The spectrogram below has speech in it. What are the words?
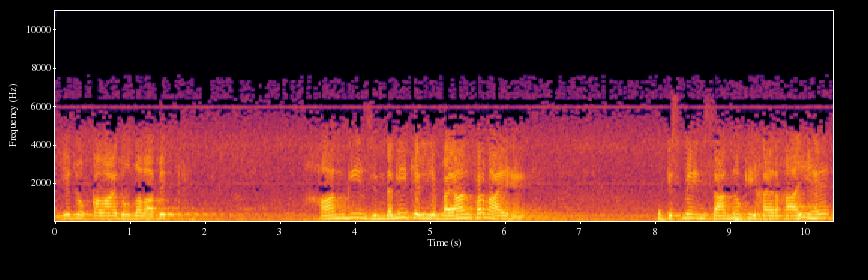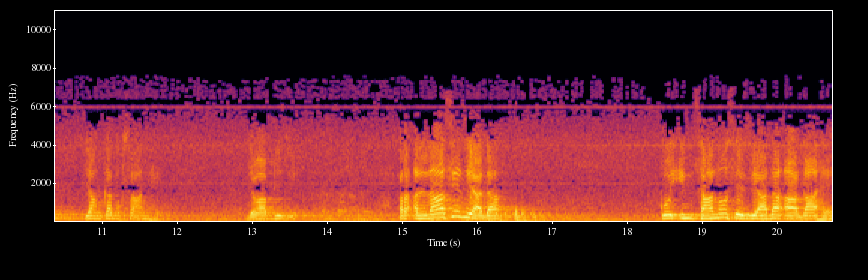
یہ جو قواعد و ضوابط خانگی زندگی کے لیے بیان فرمائے ہیں، اس میں انسانوں کی خیر خواہی ہے یا ان کا نقصان ہے؟ جواب دیجیے اور اللہ سے زیادہ کوئی انسانوں سے زیادہ آگاہ ہے،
